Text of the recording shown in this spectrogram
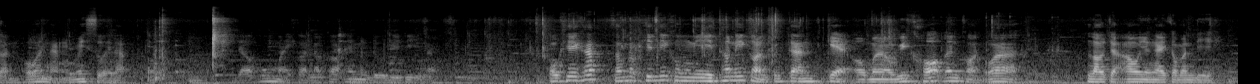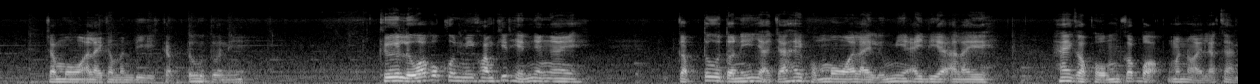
ก่อนเพราะว่าหนังมันไม่สวยแล้วเดี๋ยวหุ้มใหม่ก่อนแล้วก็ให้มันดูดีๆหน่อยโอเคครับสำหรับคลิปนี้คงมีเท่านี้ก่อนเป็นการแกะออกมาวิเคราะห์กันก่อนว่า เราจะเอายังไงกับมันดี จะโมอะไรกับมันดีกับตู้ตัวนี้ คือหรือว่าพวกคุณมีความคิดเห็นยังไง กับตู้ตัวนี้อยากจะให้ผมโมอะไรหรือมีไอเดียอะไร ให้กับผมก็บอกมาหน่อยแล้วกัน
